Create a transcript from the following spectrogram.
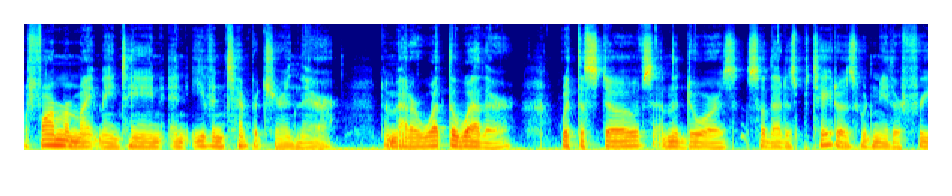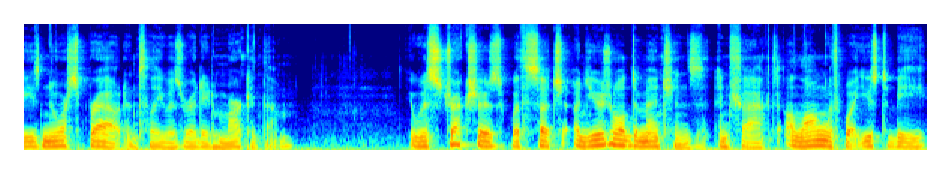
A farmer might maintain an even temperature in there, no matter what the weather, with the stoves and the doors, so that his potatoes would neither freeze nor sprout until he was ready to market them. It was structures with such unusual dimensions, in fact, along with what used to be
